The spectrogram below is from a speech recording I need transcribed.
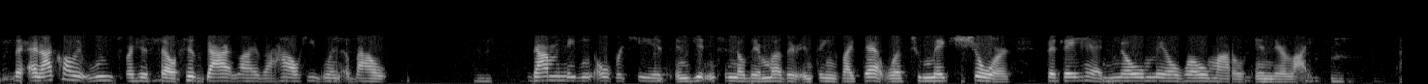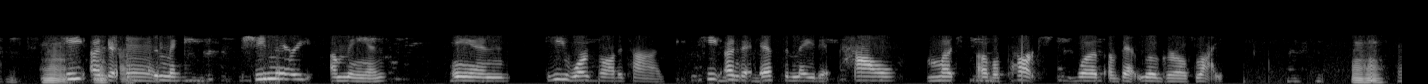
and I call it rules for himself. His guidelines of how he went about dominating over kids and getting to know their mother and things like that was to make sure that they had no male role models in their life. He underestimated. She married a man, and he worked all the time. He underestimated how much of a part she was of that little girl's life. Mm-hmm.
